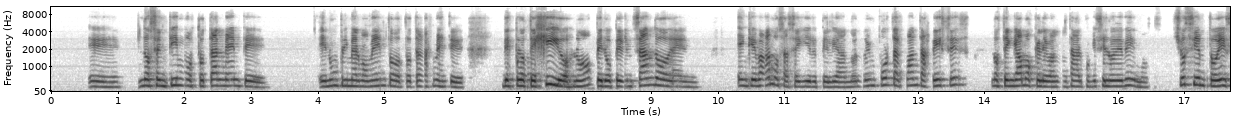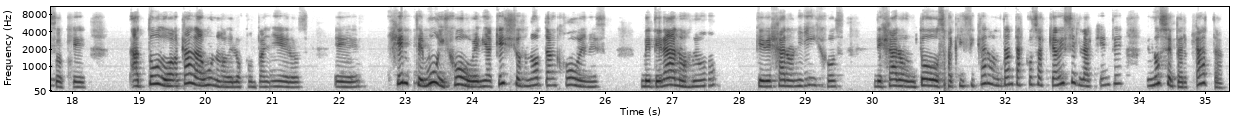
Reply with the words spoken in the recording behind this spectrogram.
eh, nos sentimos totalmente, en un primer momento, totalmente desprotegidos, ¿no? Pero pensando en, en que vamos a seguir peleando, no importa cuántas veces nos tengamos que levantar, porque se lo debemos. Yo siento eso, que a todo, a cada uno de los compañeros, eh, gente muy joven y aquellos no tan jóvenes, veteranos, ¿no? Que dejaron hijos, dejaron todo, sacrificaron tantas cosas que a veces la gente no se percata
